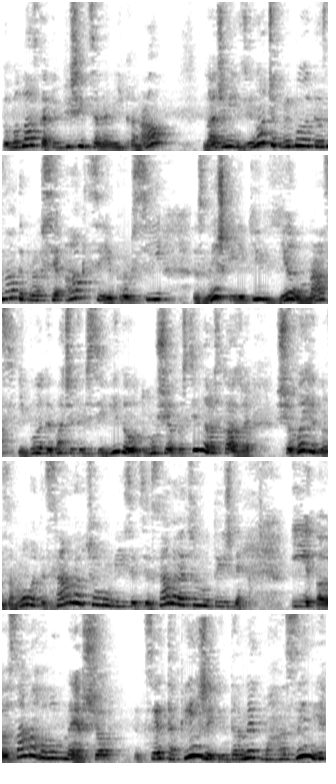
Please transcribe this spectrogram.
то, будь ласка, підпишіться на мій канал, нажміть дзвіночок, ви будете знати про всі акції, про всі знижки, які є у нас, і будете бачити всі відео, тому що я постійно розказую, що вигідно замовити саме в цьому місяці, саме на цьому тижні. І е, саме головне, що це такий же інтернет-магазин, як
